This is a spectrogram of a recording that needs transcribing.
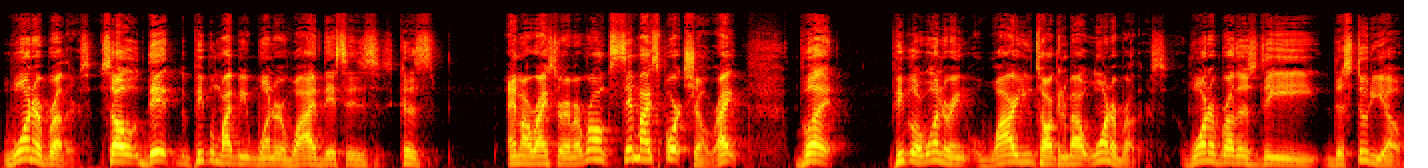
Warner Brothers. So the people might be wondering why this is because am I right or am I wrong? Semi sports show, right? But people are wondering why are you talking about Warner Brothers? Warner Brothers, the the studio,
